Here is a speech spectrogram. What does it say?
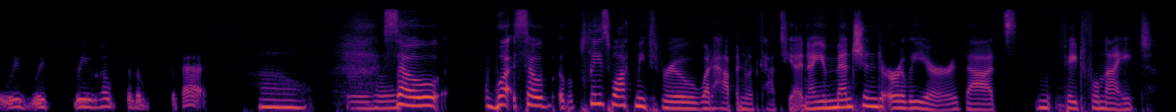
we we we hope for the, the best. Oh, mm-hmm. so what? So please walk me through what happened with Katya. Now you mentioned earlier that fateful night,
